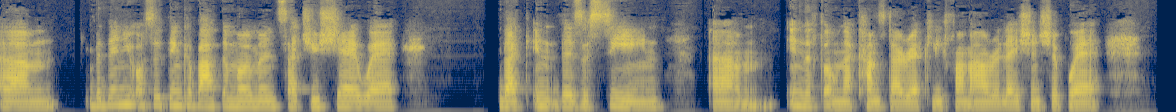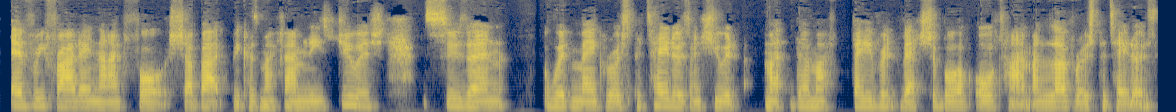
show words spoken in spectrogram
or um but then you also think about the moments that you share where like in there's a scene um in the film that comes directly from our relationship where every Friday night for Shabbat because my family is Jewish, Susan would make roast potatoes and she would my, they're my favorite vegetable of all time. I love roast potatoes.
